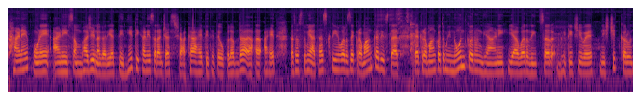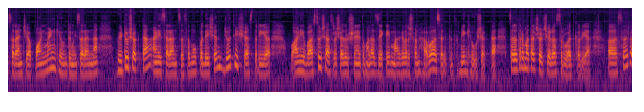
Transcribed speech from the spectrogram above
ठाणे पुणे आणि संभाजीनगर या तिन्ही ठिकाणी सरांच्या शाखा आहेत. तिथे ते उपलब्ध आ- आहेत. तसंच तुम्ही आता स्क्रीनवर जे क्रमांक दिसतात त्या क्रमांक तुम्ही नोंद करून घ्या आणि यावर रीतसर भेटीची वेळ निश्चित करून सरांची अपॉइंटमेंट घेऊन तुम्ही सरांना भेटू शकता आणि सरांचं समुपदेशन ज्योतिषशास्त्रीय आणि वास्तुशास्त्राच्या दृष्टीने तुम्हाला जे काही मार्गदर्शन हवं असेल ते तुम्ही घेऊ शकता. चला तर मग आता चर्चेला सुरुवात करूया. सर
